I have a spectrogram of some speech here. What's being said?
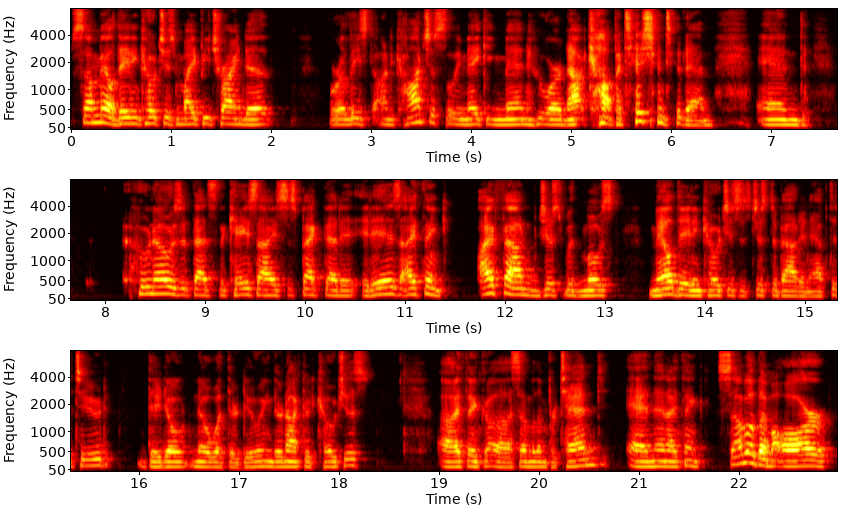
some male dating coaches might be trying to, or at least unconsciously making men who are not competition to them. And who knows if that's the case? I suspect that it, it is. I think I found just with most male dating coaches, it's just about ineptitude. They don't know what they're doing. They're not good coaches. Uh, I think uh, some of them pretend, and then I think some of them are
